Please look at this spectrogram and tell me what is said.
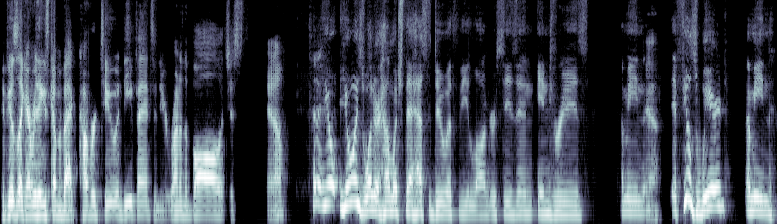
It feels like everything's coming back cover two and defense, and you're running the ball. It's just you know and you you always wonder how much that has to do with the longer season injuries. I mean, yeah. it feels weird. I mean,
